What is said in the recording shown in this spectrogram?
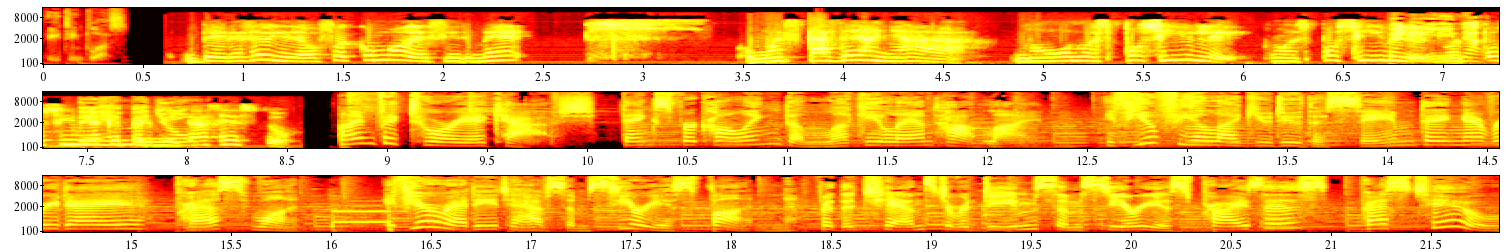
18 plus. ver ese video fue como decirme, ¿cómo estás de dañada? No, no es posible, no es posible, Pero, no Lina, es posible que déjeme yo- permitas esto. I'm Victoria Cash. Thanks for calling the Lucky Land Hotline. If you feel like you do the same thing every day, press 1. If you're ready to have some serious fun for the chance to redeem some serious prizes, press 2.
